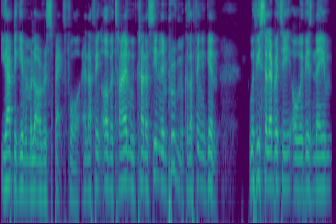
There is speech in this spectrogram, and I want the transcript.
you have to give him a lot of respect for. And I think over time we've kind of seen an improvement because I think again with his celebrity or with his name,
